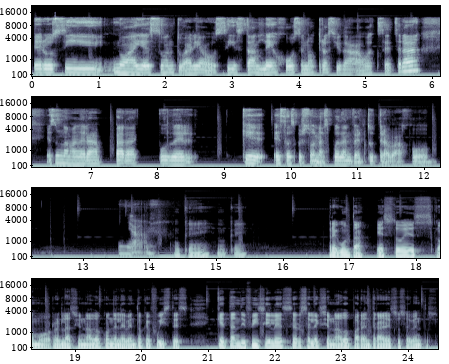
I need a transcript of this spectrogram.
Pero si no hay eso en tu área o si están lejos en otra ciudad o etcétera, es una manera para poder que esas personas puedan ver tu trabajo. Ya. ok, ok. Pregunta, esto es como relacionado con el evento que fuiste. ¿Qué tan difícil es ser seleccionado para entrar a esos eventos?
